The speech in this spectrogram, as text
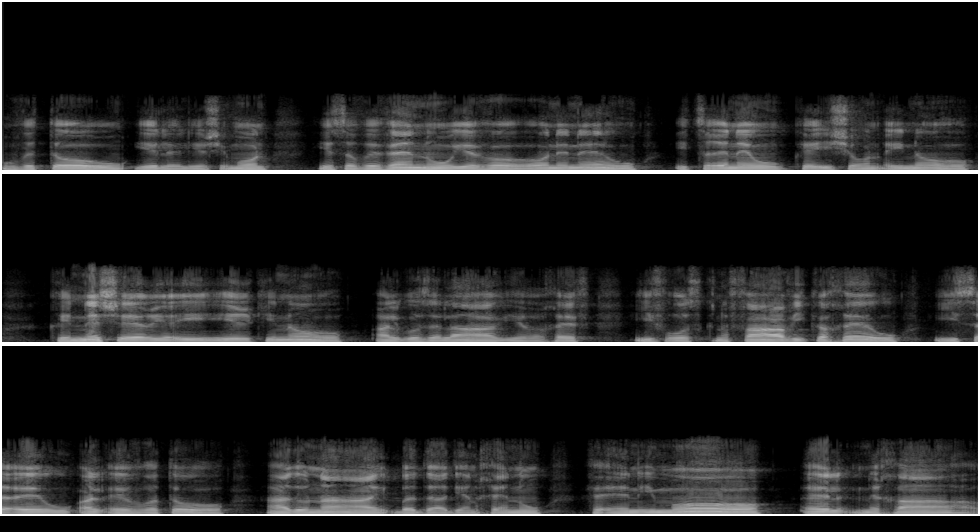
ובתוהו ילל ישימון. יסובבנו יבוננהו, יצרנהו כאישון עינו, כנשר יאיר קינו, על גוזליו ירחף, יפרוס כנפיו ייקחהו, יישאהו על עברתו, אדוני בדד ינחנו, ואין עמו אל נכר.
